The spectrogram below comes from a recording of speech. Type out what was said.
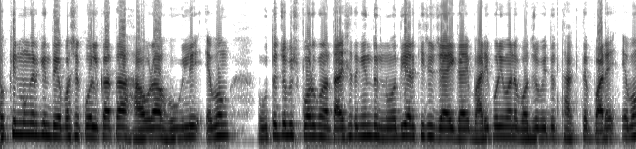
দক্ষিণবঙ্গের কিন্তু এপাশে কলকাতা, হাওড়া, হুগলি এবং উত্তর চব্বিশ পরগনা, তার সাথে কিন্তু নদী আর কিছু জায়গায় ভারী পরিমাণে বজ্রবিদ্যুৎ থাকতে পারে এবং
